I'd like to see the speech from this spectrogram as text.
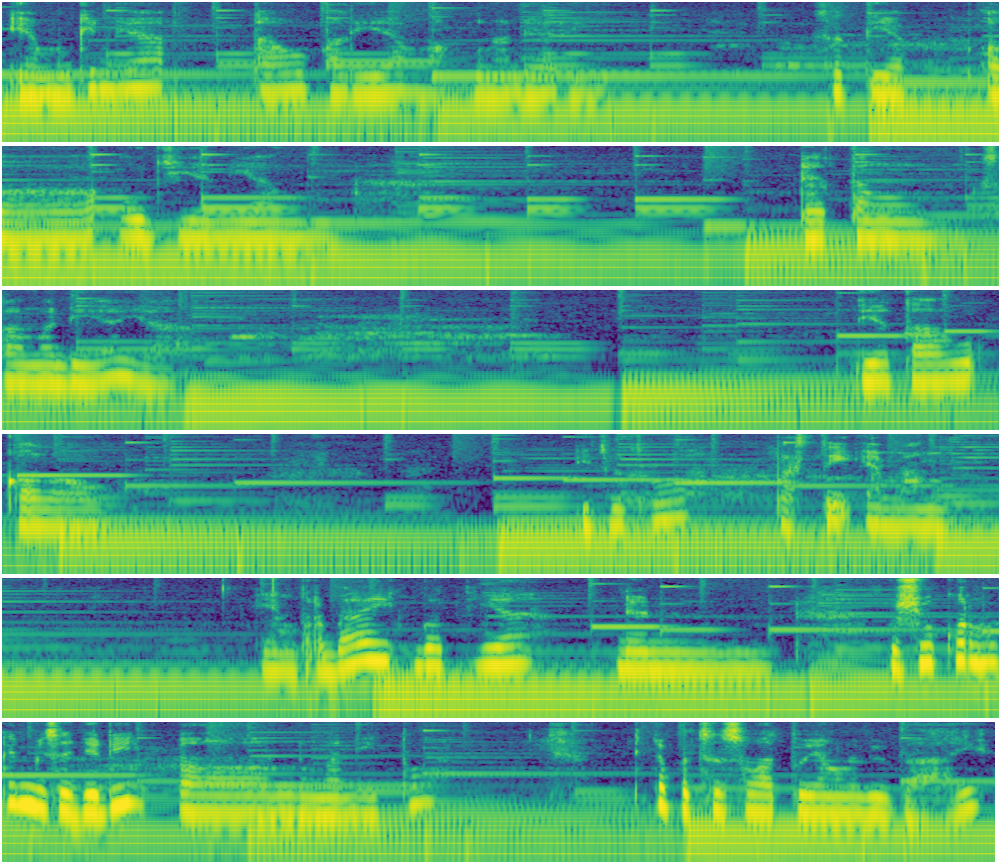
Ya mungkin dia tahu kali ya makna dari setiap uh, ujian yang datang sama dia ya dia tahu kalau itu tuh pasti emang yang terbaik buat dia. Dan bersyukur mungkin bisa jadi uh, dengan itu dia dapat sesuatu yang lebih baik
